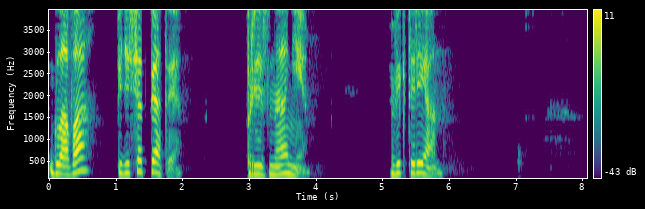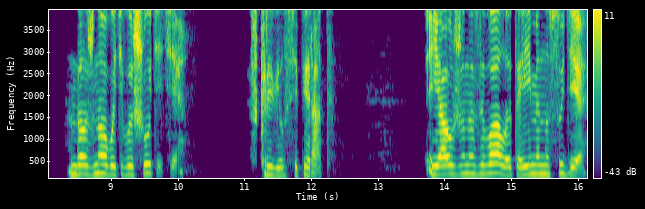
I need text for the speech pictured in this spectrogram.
Глава 55. Признание. Викториан. «Должно быть, вы шутите», — скривился пират. «Я уже называл это именно суде,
